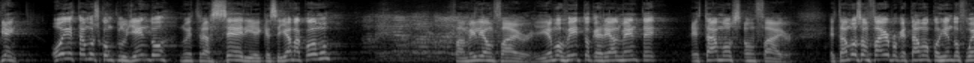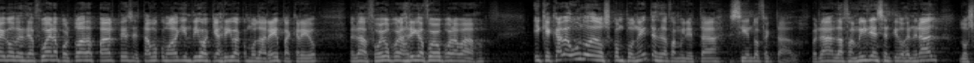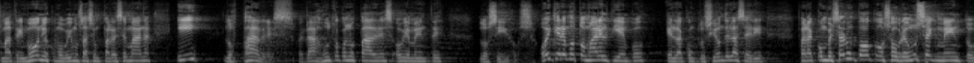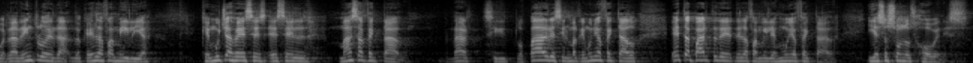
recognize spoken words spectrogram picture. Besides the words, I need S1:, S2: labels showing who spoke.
S1: Bien, hoy estamos concluyendo nuestra serie que se llama ¿cómo? Familia on Fire. Y hemos visto que realmente estamos on fire. Estamos on fire porque estamos cogiendo fuego desde afuera por todas las partes. Estamos, como alguien dijo aquí arriba, como la arepa, creo. ¿Verdad? Fuego por arriba, fuego por abajo. Y que cada uno de los componentes de la familia está siendo afectado. ¿Verdad? La familia en sentido general, los matrimonios, como vimos hace un par de semanas, y los padres, ¿verdad? Junto con los padres, obviamente, los hijos. Hoy queremos tomar el tiempo en la conclusión de la serie para conversar un poco sobre un segmento, ¿verdad? Dentro de lo que es la familia, que muchas veces es el más afectado, ¿verdad? Si los padres, si el matrimonio afectado, esta parte de, de la familia es muy afectada. Y esos son los jóvenes.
